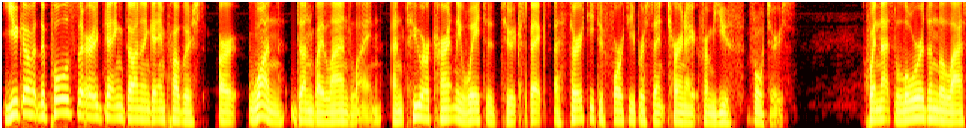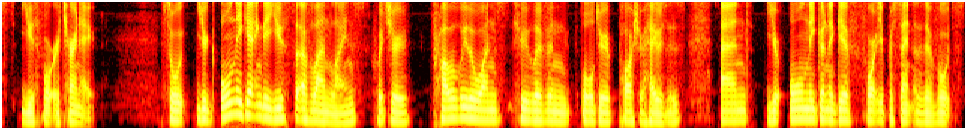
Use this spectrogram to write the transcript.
You go the polls that are getting done and getting published are one done by landline and two are currently weighted to expect a 30 to 40% turnout from youth voters. When that's lower than the last youth voter turnout. So you're only getting the youths that have landlines, which are probably the ones who live in older, posher houses, and you're only going to give 40% of the votes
